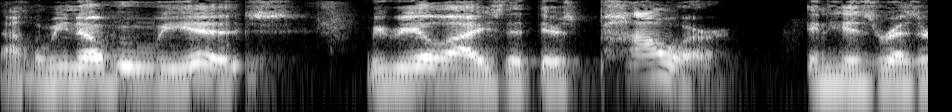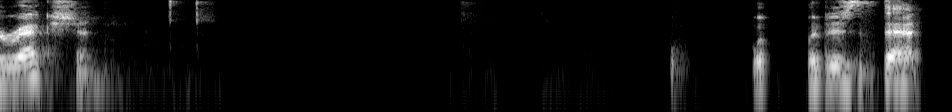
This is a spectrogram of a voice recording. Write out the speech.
Now that we know who he is, we realize that there's power in his resurrection. What is that?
